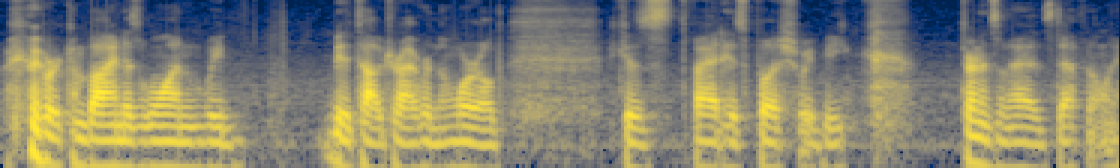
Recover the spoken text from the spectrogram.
we were combined as one, we'd be the top driver in the world. Because if I had his push, we'd be turning some heads, definitely.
